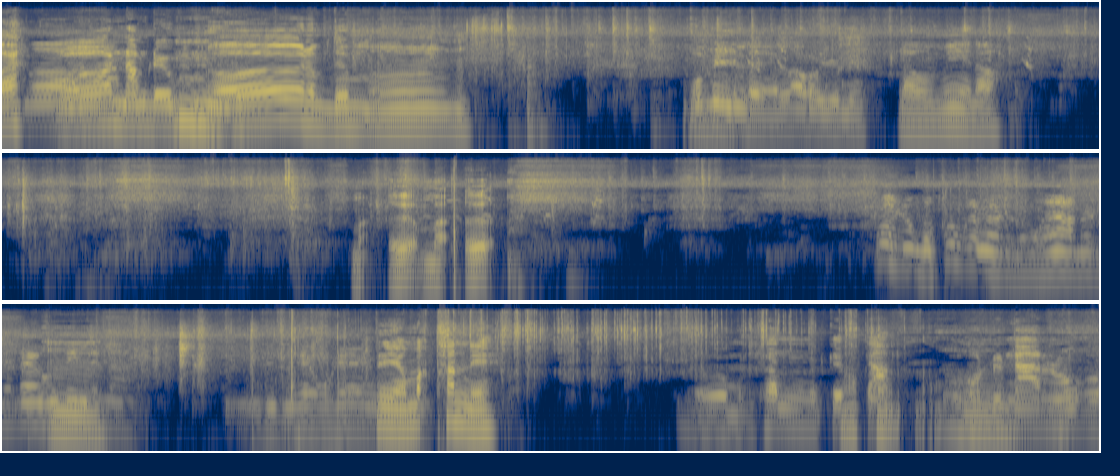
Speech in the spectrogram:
อะโอ้น้ำดื่มเออน้ำดื่มเออผมมีแหล่เราอยู่นี่เรามีเนาะ มาเอื้อมาเอื้อได้ลุงกับพวกกันนงามเลยนะได้หุ่นดินเลยนะดินแห้งแห้งนี่ยังมักท่านนี่เออหมึงท่านเก็บตับหดเดินหน้าเราก็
